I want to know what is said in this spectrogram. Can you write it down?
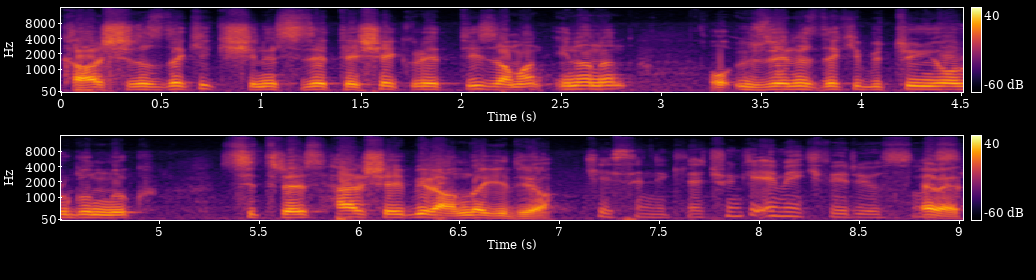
karşınızdaki kişinin size teşekkür ettiği zaman inanın o üzerinizdeki bütün yorgunluk, stres her şey bir anda gidiyor. Kesinlikle. Çünkü emek veriyorsunuz. Evet.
